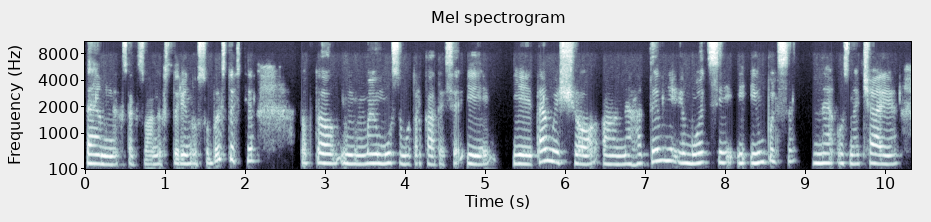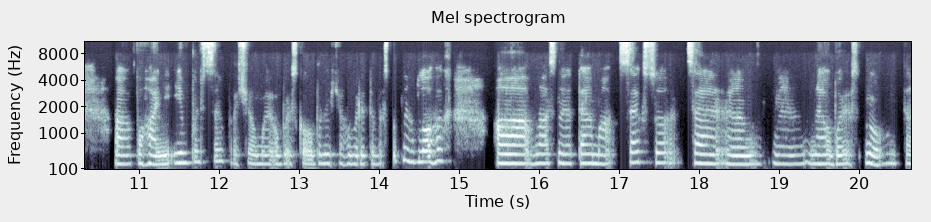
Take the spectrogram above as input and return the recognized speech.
темних так званих сторін особистості. Тобто ми мусимо торкатися і тієї теми, що е, негативні емоції і імпульси не означає погані імпульси, про що ми обов'язково будемо ще говорити в наступних блогах. А власне тема сексу це е, не обов'язково, ну,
